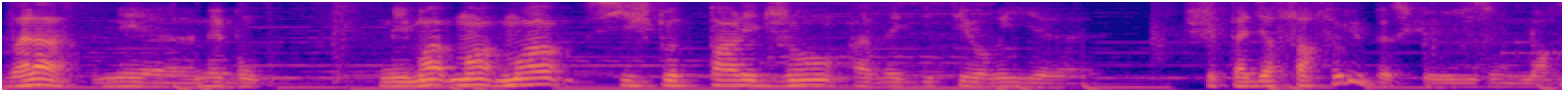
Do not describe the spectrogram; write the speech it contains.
voilà, mais, euh, mais bon. Mais moi, moi, moi, si je dois te parler de gens avec des théories, euh, je vais pas dire farfelues parce qu'ils ont leurs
